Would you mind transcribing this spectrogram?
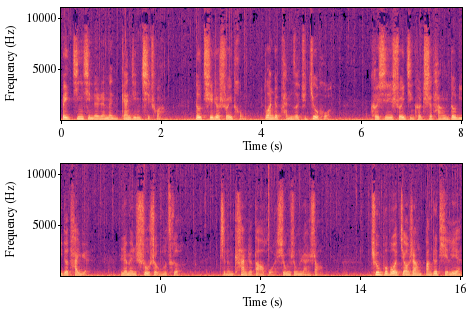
被惊醒的人们赶紧起床，都提着水桶，端着盆子去救火。可惜水井和池塘都离得太远，人们束手无策，只能看着大火熊熊燃烧。邱婆婆脚上绑着铁链，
